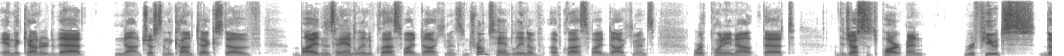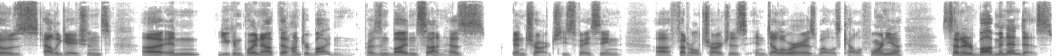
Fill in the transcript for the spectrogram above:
And the counter to that, not just in the context of Biden's handling of classified documents and Trump's handling of, of classified documents, worth pointing out that the Justice Department refutes those allegations. Uh, and you can point out that Hunter Biden, President Biden's son, has been charged. He's facing uh, federal charges in Delaware as well as California. Senator Bob Menendez,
